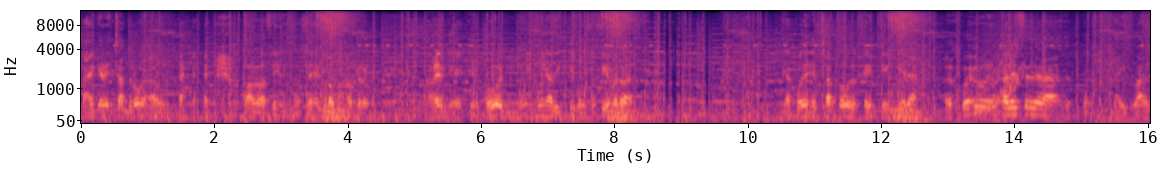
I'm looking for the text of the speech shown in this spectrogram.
Parece que le echan droga o, o algo así, no sé, es broma, ¿no? Pero, a ver, que, que, el juego es muy, muy adictivo, eso sí, es verdad. Ya puedes echar todo el hate que quieras. El juego parece de la... Da igual.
